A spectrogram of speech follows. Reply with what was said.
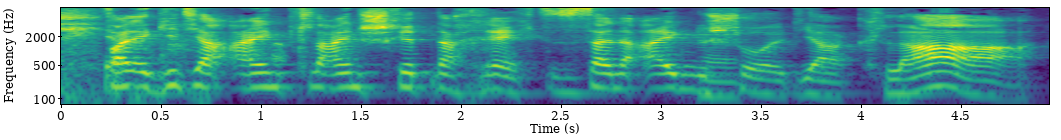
ja. weil er geht ja einen kleinen Schritt nach rechts. Es ist seine eigene ja. Schuld. Ja, klar.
